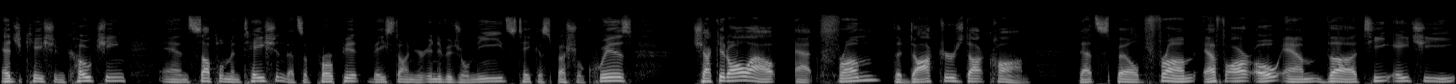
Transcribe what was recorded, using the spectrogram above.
education coaching and supplementation that's appropriate based on your individual needs. Take a special quiz. Check it all out at fromthedoctors.com. That's spelled from F R O M, the T H E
